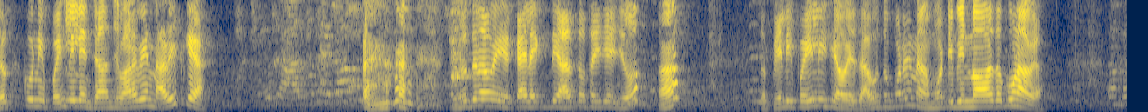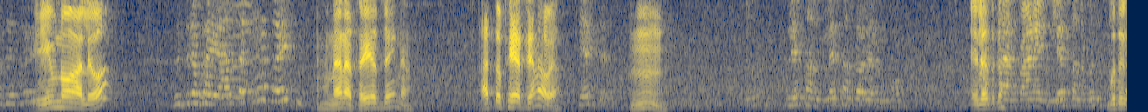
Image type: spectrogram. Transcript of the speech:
દક્કુની પહેલી લઈને જવાનું છે. મારે બેન આવીશ કે? રુદ્રાભાઈ કાલે એક દી હાલતો થઈ જાય જો હા. તો પેલી પહેલી છે હવે આવું તો પડે ને મોટી બેન નો આવે તો કોણ આવે? એમ નો હાલે હો. ના ના થઈ જ જાય ને. આ તો ફેર છે ને હવે. હમ. એટલે તો કહું. બધું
